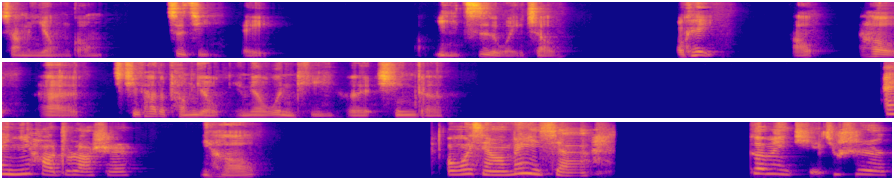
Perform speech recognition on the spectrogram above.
上面用功，自己得以自为舟。OK，好，然后呃，其他的朋友有没有问题和心得？哎，你好，朱老师。你好。我想问一下个问题，就是，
